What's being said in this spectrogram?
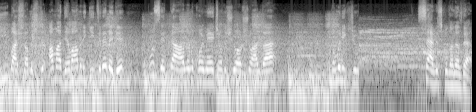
iyi başlamıştı ama devamını getiremedi. Bu sette ağırlığını koymaya çalışıyor şu anda. Dominik Cum servis kullanıldı.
